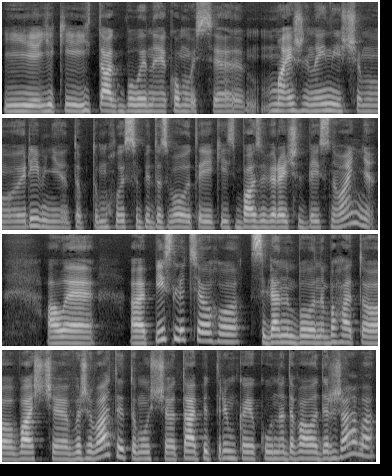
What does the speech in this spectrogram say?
і які і так були на якомусь е, майже найнижчому рівні, тобто могли собі дозволити якісь базові речі для існування. Але е, після цього селянам було набагато важче виживати, тому що та підтримка, яку надавала держава,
